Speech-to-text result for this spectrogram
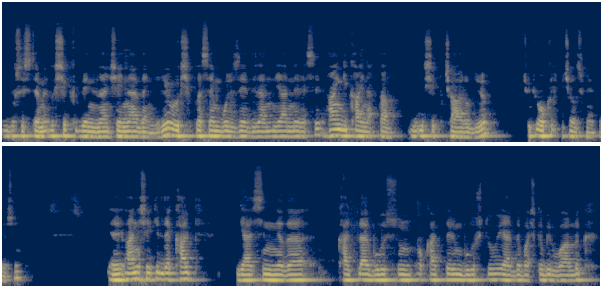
bu sisteme ışık denilen şey nereden geliyor? O ışıkla sembolize edilen yer neresi? Hangi kaynaktan ışık çağrılıyor? Çünkü okült bir çalışma yapıyorsun. E, aynı şekilde kalp gelsin ya da kalpler buluşsun, o kalplerin buluştuğu yerde başka bir varlık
